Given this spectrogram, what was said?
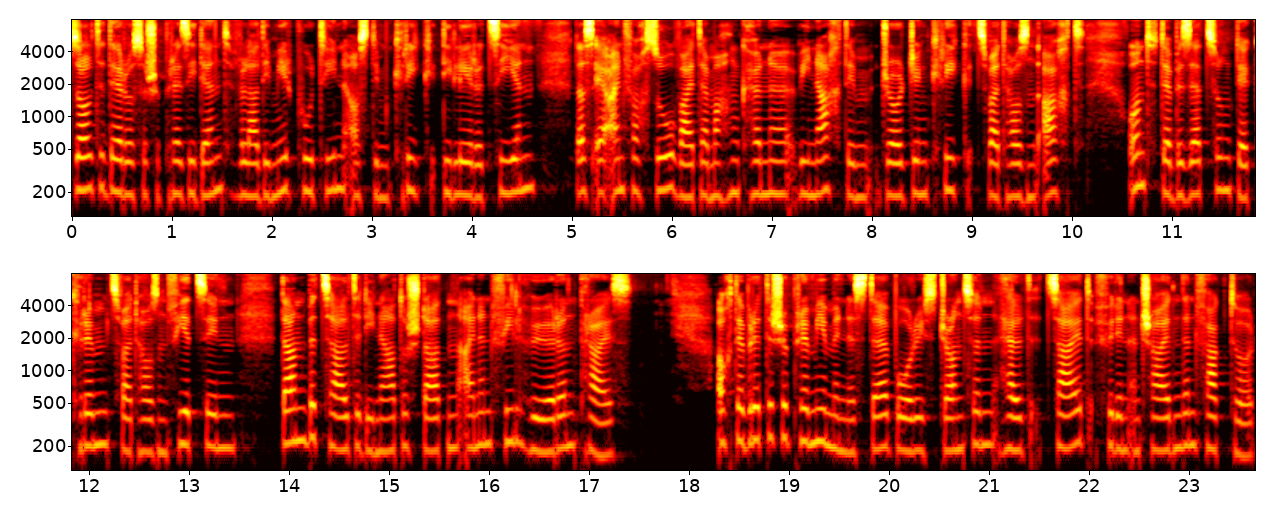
sollte der russische Präsident Wladimir Putin aus dem Krieg die Lehre ziehen, dass er einfach so weitermachen könne wie nach dem Georgienkrieg 2008 und der Besetzung der Krim 2014, dann bezahlte die NATO-Staaten einen viel höheren Preis. Auch der britische Premierminister Boris Johnson hält Zeit für den entscheidenden Faktor.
